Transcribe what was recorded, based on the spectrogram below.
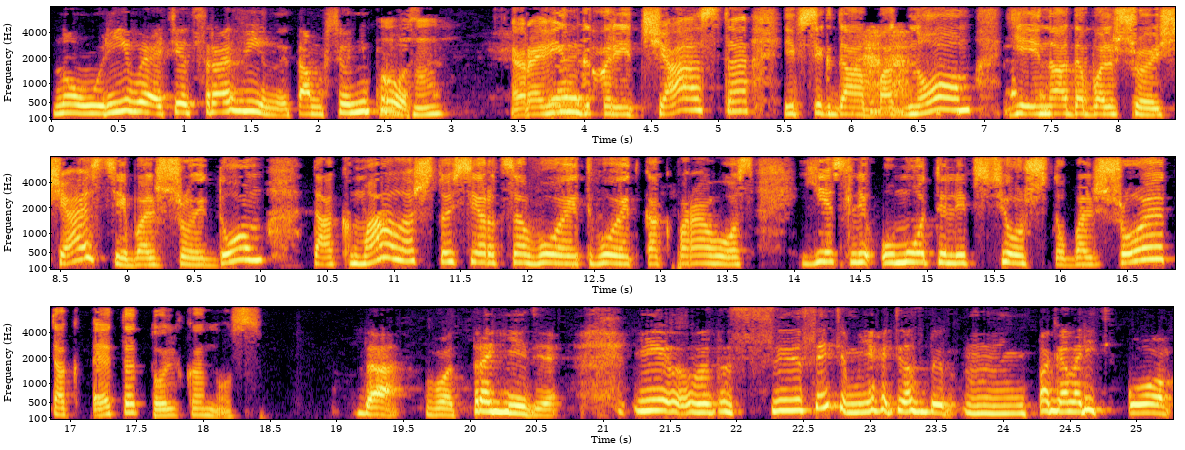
но у Ривы отец Равин, и там все непросто. Угу. Равин да. говорит часто и всегда об одном. Ей надо большое счастье большой дом. Так мало, что сердце воет, воет, как паровоз. Если умотали все, что большое, так это только нос. Да, вот, трагедия. И вот в связи с этим мне хотелось бы поговорить о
